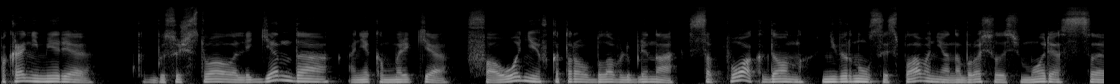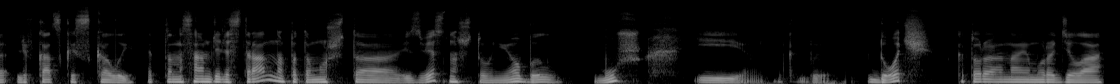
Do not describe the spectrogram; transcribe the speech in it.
По крайней мере, как бы существовала легенда о неком моряке Фаоне, в которого была влюблена Сапфо, а когда он не вернулся из плавания, она бросилась в море с Левкатской скалы. Это на самом деле странно, потому что известно, что у нее был муж и как бы дочь, которую она ему родила.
